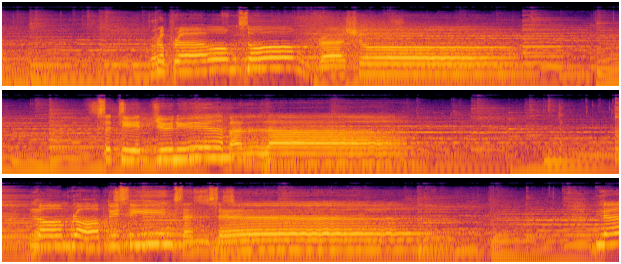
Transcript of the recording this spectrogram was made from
รพระพระองค์ทรงประชนสถิตอยู่เหนือบัลลังก์ ล้อมรอบด้วยเสียงสรรเสริญนา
